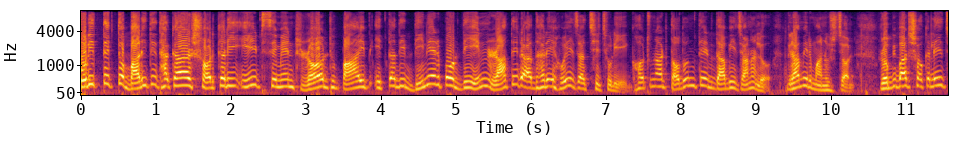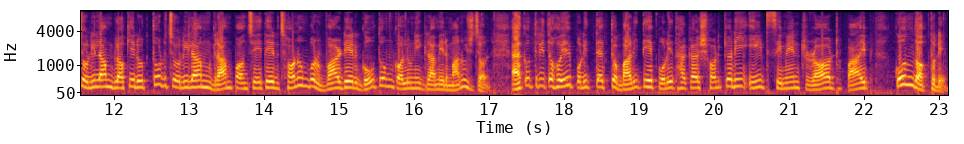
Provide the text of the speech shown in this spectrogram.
পরিত্যক্ত বাড়িতে থাকা সরকারি ইট, সিমেন্ট, রড, পাইপ ইত্যাদি দিনের পর দিন রাতের আধারে হয়ে যাচ্ছে চুরি। ঘটনার তদন্তের দাবি জানালো গ্রামের মানুষজন। রবিবার সকালে চরিলাম ব্লকের উত্তর চরিলাম গ্রাম পঞ্চায়েতের ছ নম্বর ওয়ার্ডের গৌতম কলোনি গ্রামের মানুষজন একত্রিত হয়ে পরিত্যক্ত বাড়িতে পড়ে থাকা সরকারি ইট, সিমেন্ট, রড, পাইপ কোন দপ্তরের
